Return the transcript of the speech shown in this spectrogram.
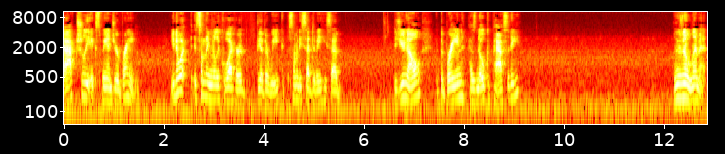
actually expand your brain. You know what? It's something really cool I heard the other week. Somebody said to me, he said, did you know that the brain has no capacity? There's no limit.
